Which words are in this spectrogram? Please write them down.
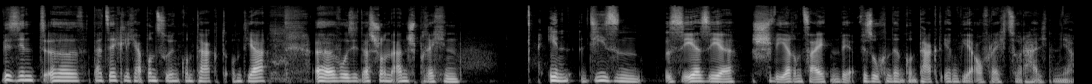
wir sind äh, tatsächlich ab und zu in Kontakt und ja, äh, wo Sie das schon ansprechen, in diesen sehr, sehr schweren Zeiten, wir versuchen den Kontakt irgendwie aufrechtzuerhalten, ja.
